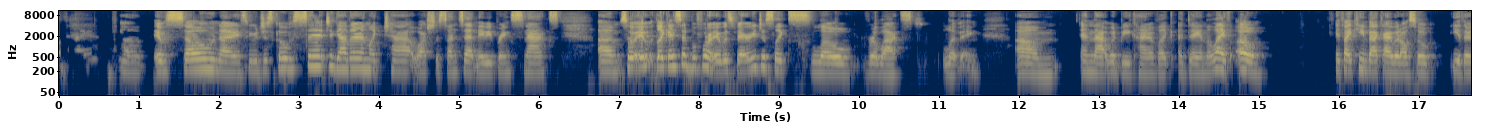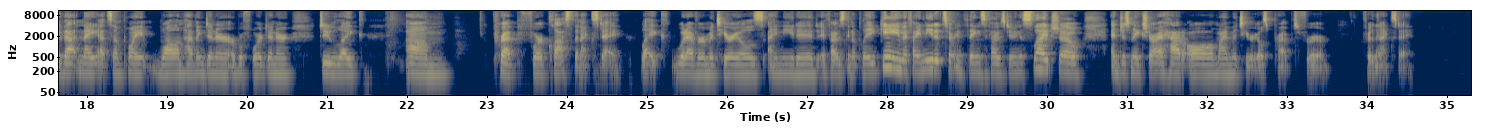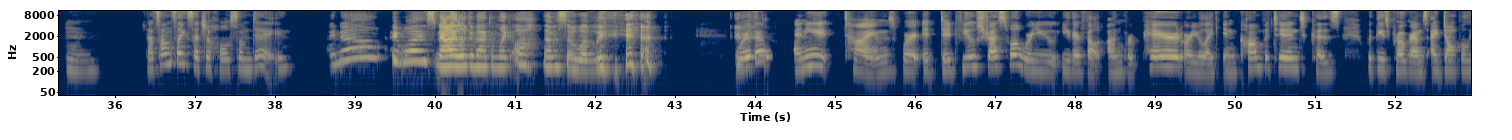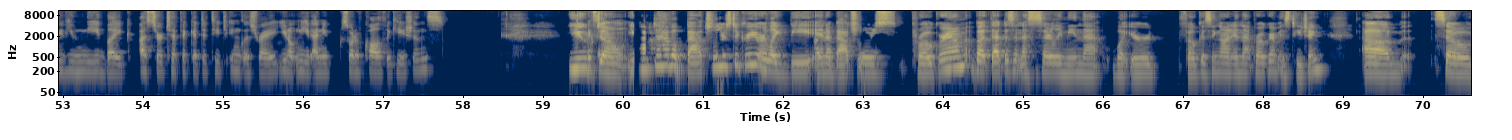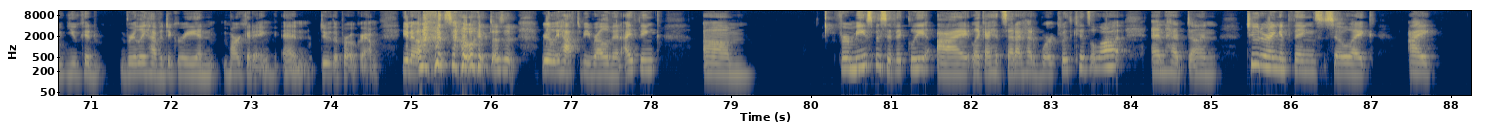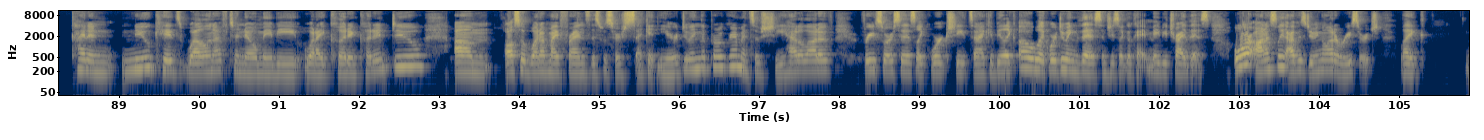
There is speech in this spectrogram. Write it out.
Uh, it was so nice. We would just go sit together and like chat, watch the sunset, maybe bring snacks. Um, so it, like I said before, it was very just like slow, relaxed living. Um, and that would be kind of like a day in the life. Oh, if I came back, I would also either that night at some point while I'm having dinner or before dinner do like um, prep for class the next day. Like whatever materials I needed, if I was going to play a game, if I needed certain things, if I was doing a slideshow, and just make sure I had all my materials prepped for for the next day. Mm. That sounds like such a wholesome day. I know it was. Now I look back, I'm like, oh, that was so lovely. Were there any times where it did feel stressful, where you either felt unprepared or you're like incompetent? Because with these programs, I don't believe you need like a certificate to teach English, right? You don't need any sort of qualifications. You Except- don't. You have to have a bachelor's degree or like be in a bachelor's program, but that doesn't necessarily mean that what you're focusing on in that program is teaching. Um, so you could really have a degree in marketing and do the program, you know, so it doesn't really have to be relevant. I think um, for me specifically, I, like I had said, I had worked with kids a lot and had done tutoring and things. So, like, I kind of knew kids well enough to know maybe what I could and couldn't do. Um, also, one of my friends, this was her second year doing the program. And so she had a lot of resources like worksheets, and I could be like, oh, like we're doing this. And she's like, okay, maybe try this. Or honestly, I was doing a lot of research, like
